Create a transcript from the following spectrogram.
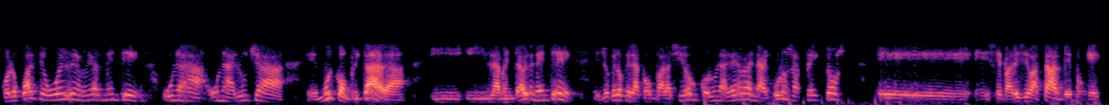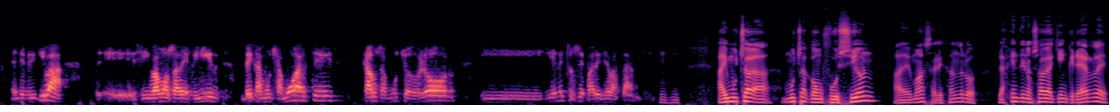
con lo cual se vuelve realmente una, una lucha muy complicada y, y, lamentablemente yo creo que la comparación con una guerra en algunos aspectos eh, eh, se parece bastante, porque en definitiva, eh, si vamos a definir, deja muchas muertes, causa mucho dolor y, en esto se parece bastante. Hay mucha, mucha confusión, además, Alejandro, la gente no sabe a quién creerle.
